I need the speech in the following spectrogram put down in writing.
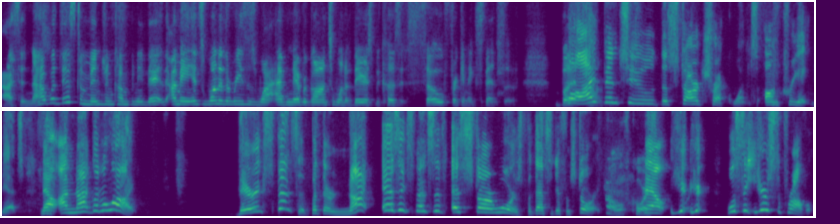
I said, not with this convention company. There, I mean, it's one of the reasons why I've never gone to one of theirs because it's so freaking expensive. But well, I've um, been to the Star Trek ones on Create Nets. Now, I'm not going to lie. They're expensive, but they're not as expensive as Star Wars, but that's a different story. oh, of course. Now, here, here, well, see, here's the problem.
